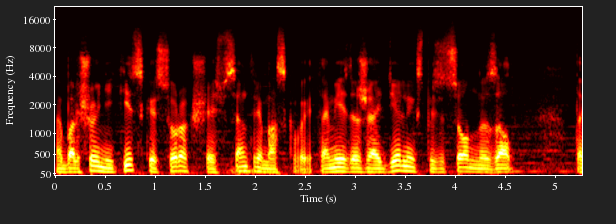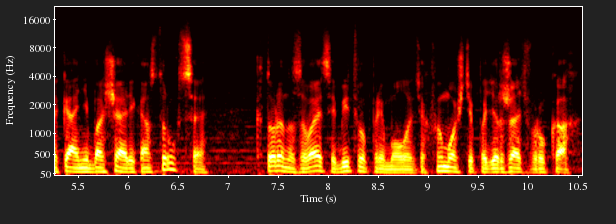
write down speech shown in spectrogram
на Большой Никитской, 46, в центре Москвы. Там есть даже отдельный экспозиционный зал. Такая небольшая реконструкция, которая называется «Битва при Молодях». Вы можете подержать в руках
